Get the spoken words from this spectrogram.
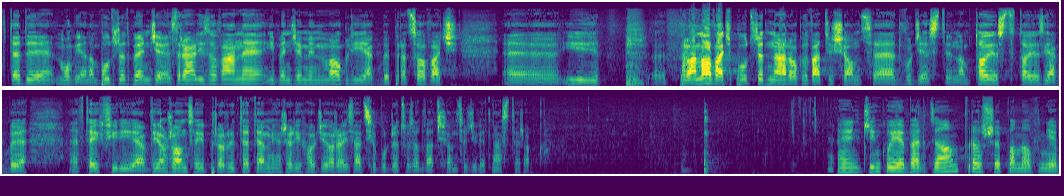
wtedy mówię, no budżet będzie zrealizowany i będziemy mogli jakby pracować i planować budżet na rok 2020. No to jest, to jest jakby w tej chwili wiążące i priorytetem, jeżeli chodzi o realizację budżetu za 2019 rok. Dziękuję bardzo. Proszę ponownie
